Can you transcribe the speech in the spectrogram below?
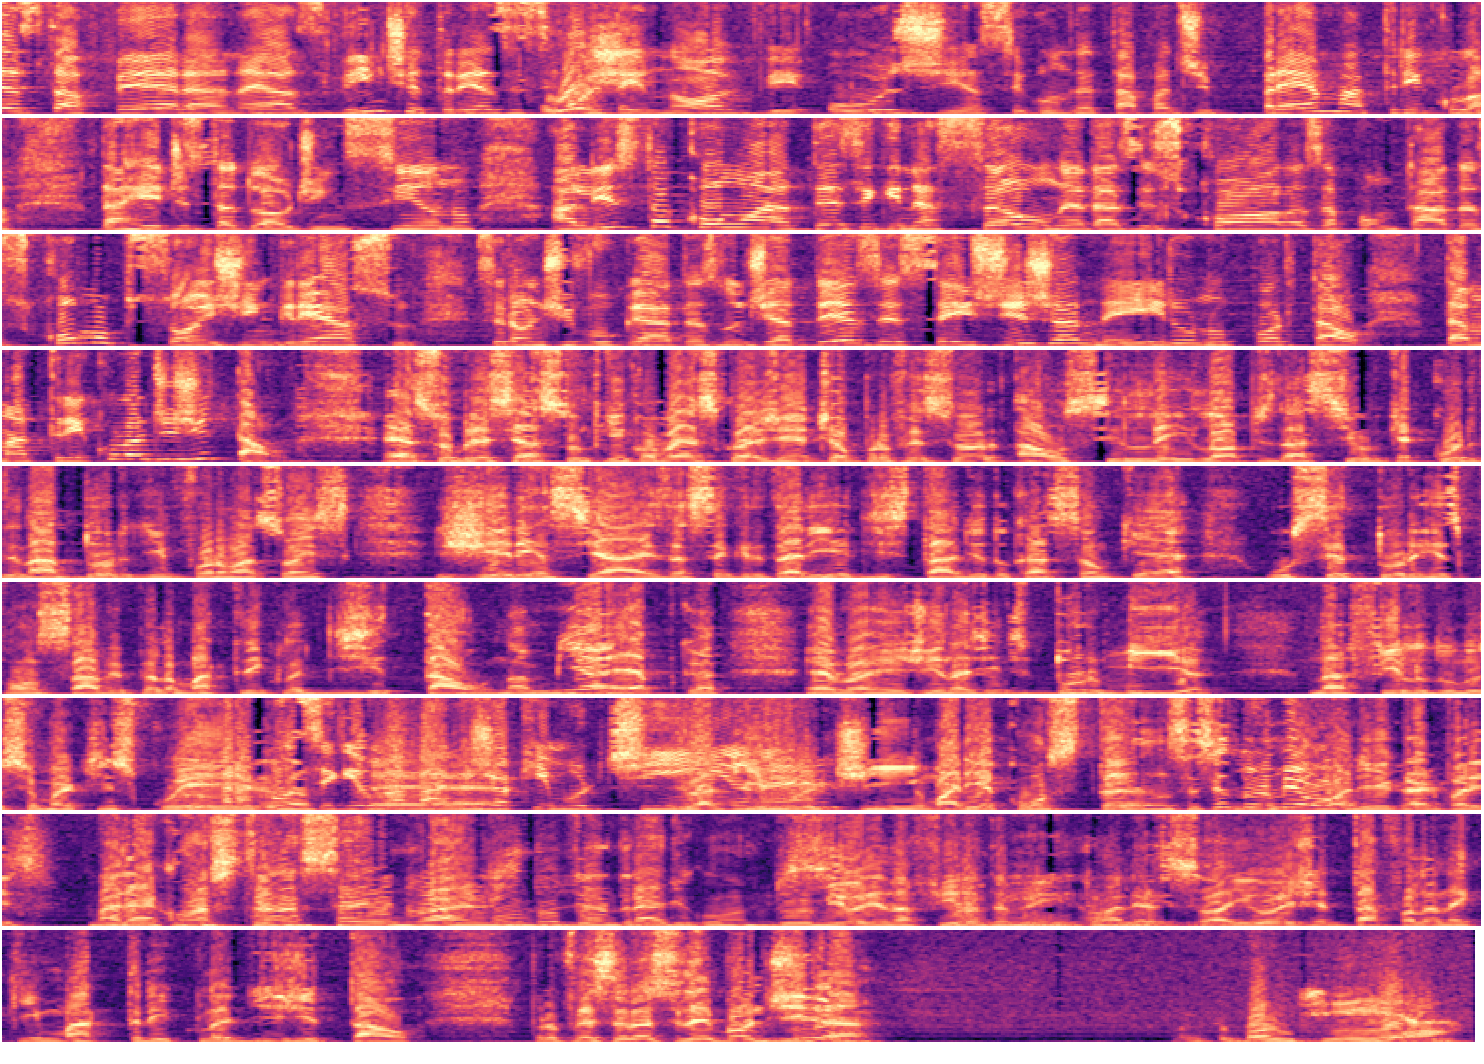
Sexta-feira, né, às 23h59, hoje? hoje, a segunda etapa de pré-matrícula da rede estadual de ensino. A lista com a designação né, das escolas apontadas como opções de ingresso serão divulgadas no dia 16 de janeiro no portal da matrícula digital. É, sobre esse assunto, quem conversa com a gente é o professor Alcilei Lopes da Silva, que é coordenador de informações gerenciais da Secretaria de Estado de Educação, que é o setor responsável pela matrícula digital. Na minha época, Eva Regina, a gente dormia na fila do Lúcio Martins Coelho. Para conseguir na, uma é, vaga. Joaquim Murtinho, Joaquim né? Murtinho, Maria Constança. Você dormiu onde, Ricardo Paris? Maria Constança e no Arlindo de Andrade Gomes. Dormiu ali na fila dormi, também. Dormi. Olha só, e hoje a gente está falando aqui em matrícula digital. Professor Ocilei, bom dia. Muito bom dia.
